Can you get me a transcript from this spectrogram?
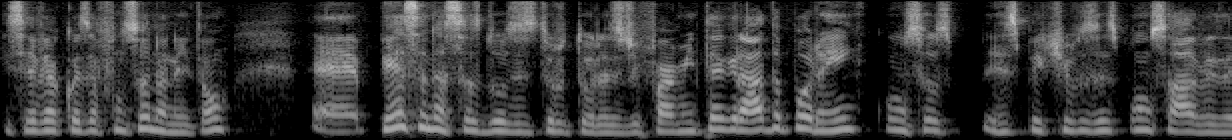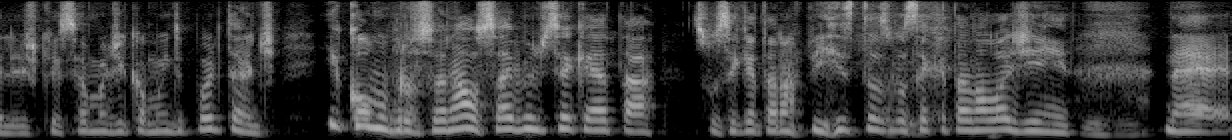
e você vê a coisa funcionando. Então, é, pensa nessas duas estruturas de forma integrada, porém com seus respectivos responsáveis ali. Acho que essa é uma dica muito importante. E como profissional, saiba onde você quer estar. Se você quer estar na pista, se você quer estar na lojinha. Uhum. Né?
